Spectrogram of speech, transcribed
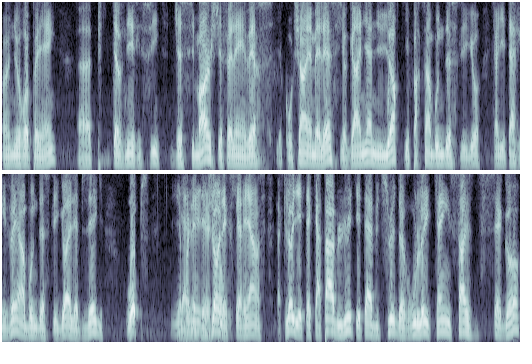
un Européen euh, puis de venir ici. Jesse Marsh, il a fait l'inverse. Il a coaché en MLS, il a gagné à New York, il est parti en Bundesliga. Quand il est arrivé en Bundesliga à Leipzig, oups, il, il avait déjà l'expérience. Fait que là, il était capable, lui qui était habitué de rouler 15, 16, 17 gars,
